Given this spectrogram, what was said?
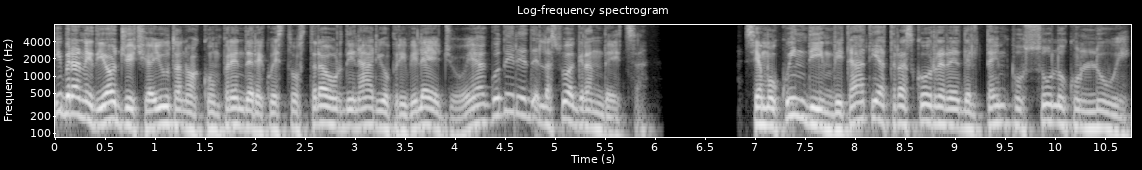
I brani di oggi ci aiutano a comprendere questo straordinario privilegio e a godere della sua grandezza. Siamo quindi invitati a trascorrere del tempo solo con Lui,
